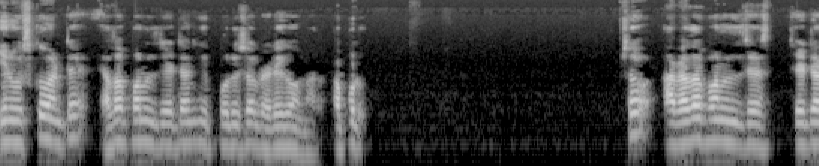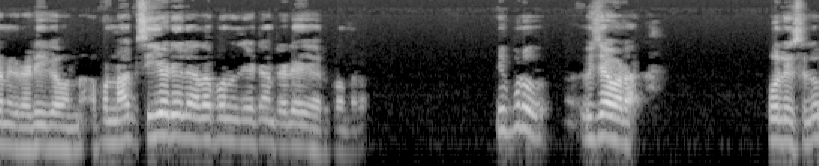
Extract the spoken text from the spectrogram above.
ఈయన ఉసుకో అంటే ఏదో పనులు చేయడానికి పోలీసు వాళ్ళు రెడీగా ఉన్నారు అప్పుడు. సో ఆ వెద పనులు చే చేయడానికి రెడీగా ఉన్నా అప్పుడు నాకు సిఐడిలో ఎదో పనులు చేయడానికి రెడీ అయ్యారు కొందరు. ఇప్పుడు విజయవాడ పోలీసులు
